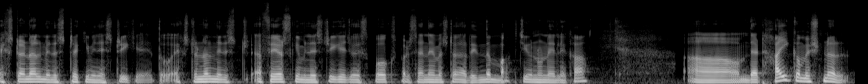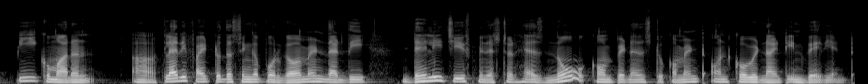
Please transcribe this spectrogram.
एक्सटर्नल मिनिस्टर की मिनिस्ट्री के तो एक्सटर्नल मिनिस्ट्री अफेयर्स की मिनिस्ट्री के जो स्पोक्स पर्सन है मिस्टर अरिंदम बागची उन्होंने लिखा that high commissioner P Kumaran clarified to the Singapore government that the Delhi chief minister has no competence to comment on COVID-19 variant.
